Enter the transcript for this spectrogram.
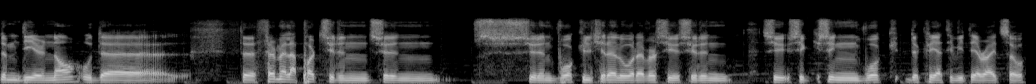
de me dire non ou de de fermer la porte sur une sur une sur une voie culturelle ou whatever, sur, sur une sur, une voie de créativité, right? So,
